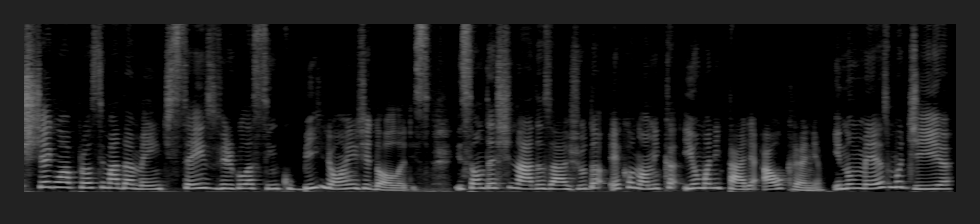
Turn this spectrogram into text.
chegam a aproximadamente 6,5 bilhões de dólares e são destinadas à ajuda econômica e humanitária à Ucrânia. E no mesmo dia,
